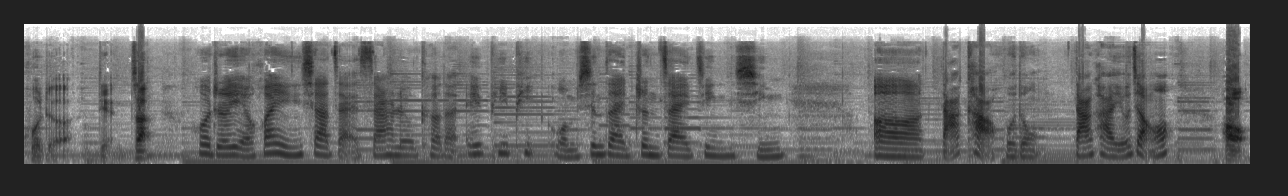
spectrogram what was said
或者点赞。或者也欢迎下载三十六课的 APP，我们现在正在进行呃打卡活动，打卡有奖哦。好，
